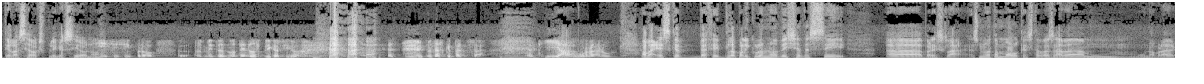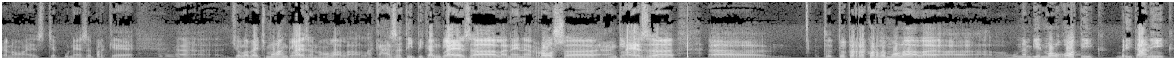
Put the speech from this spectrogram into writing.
té la seva explicació, no? Sí, sí, sí, però eh, mentre no tens l'explicació no saps què pensar. Aquí hi ha Ja. alguna raro. Home, és que, de fet, la pel·lícula no deixa de ser... Uh, perquè, esclar, es nota molt que està basada en una obra que no és japonesa perquè uh, jo la veig molt anglesa, no? La, la, la casa típica anglesa, la nena rossa, anglesa... Uh, tot es recorda molt a, la, a un ambient molt gòtic, britànic,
